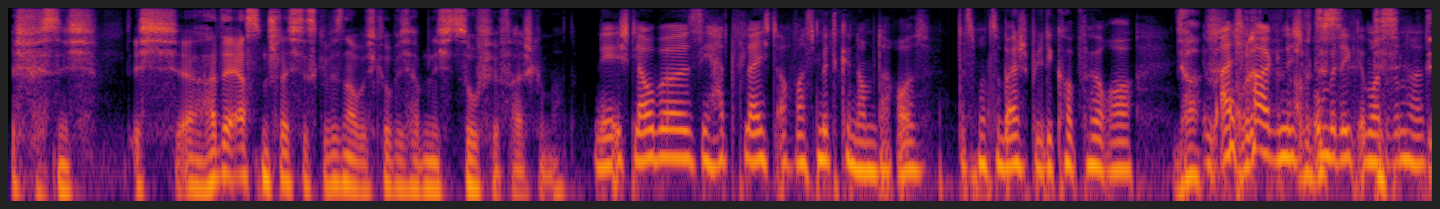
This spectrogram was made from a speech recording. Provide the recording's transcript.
ich weiß nicht. Ich äh, hatte erst ein schlechtes Gewissen, aber ich glaube, ich habe nicht so viel falsch gemacht. Nee, ich glaube, sie hat vielleicht auch was mitgenommen daraus, dass man zum Beispiel die Kopfhörer Ja, im Alltag nicht aber unbedingt immer drin hat.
